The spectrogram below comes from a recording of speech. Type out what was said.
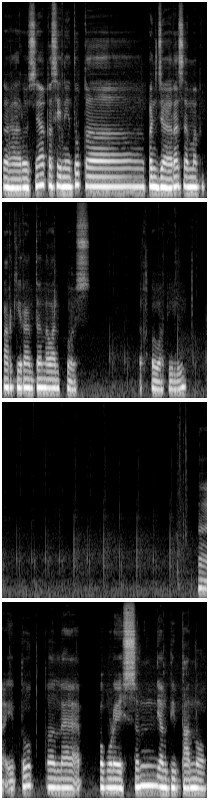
Seharusnya ke sini tuh ke penjara sama ke parkiran dan lawan bos. Kita ke bawah dulu. Nah, itu ke lab operation yang di tunnel.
